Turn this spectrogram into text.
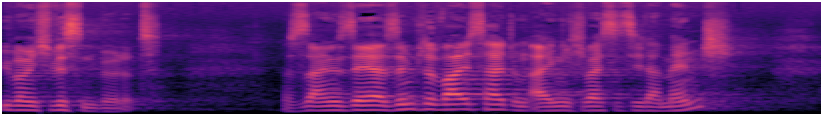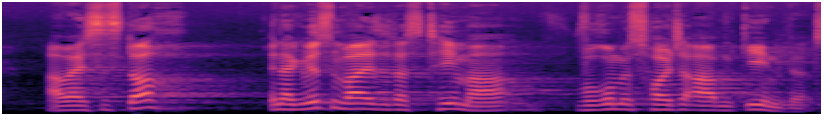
über mich wissen würdet. Das ist eine sehr simple Weisheit und eigentlich weiß es jeder Mensch. Aber es ist doch in einer gewissen Weise das Thema, worum es heute Abend gehen wird.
